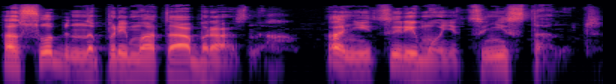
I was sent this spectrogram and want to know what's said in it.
особенно приматообразных. Они церемониться не станут.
